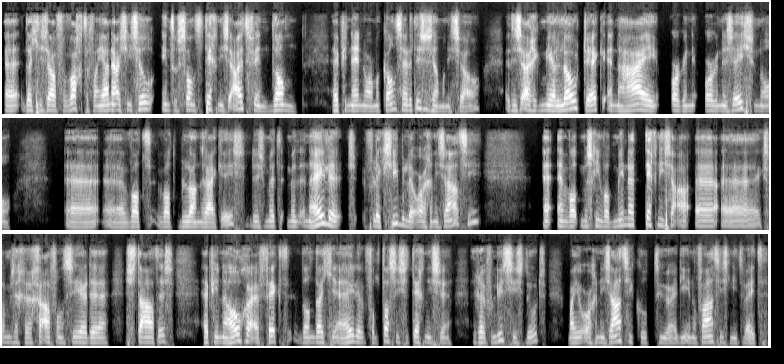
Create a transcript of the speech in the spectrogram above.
Uh, dat je zou verwachten van, ja, nou, als je iets heel interessants technisch uitvindt, dan heb je een enorme kans. En dat is dus helemaal niet zo. Het is eigenlijk meer low-tech en high organ organizational uh, uh, wat, wat belangrijk is. Dus met, met een hele flexibele organisatie en, wat, misschien wat minder technische, uh, uh, ik zou maar zeggen, geavanceerde status, heb je een hoger effect dan dat je hele fantastische technische revoluties doet, maar je organisatiecultuur, die innovaties niet weet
